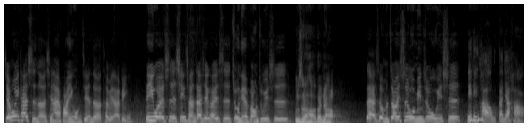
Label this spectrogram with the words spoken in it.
节目一开始呢，先来欢迎我们今天的特别来宾。第一位是新陈代谢科医师祝年峰朱医师，主持人好，大家好。再来是我们中医师吴明珠吴医师，你挺好，大家好。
